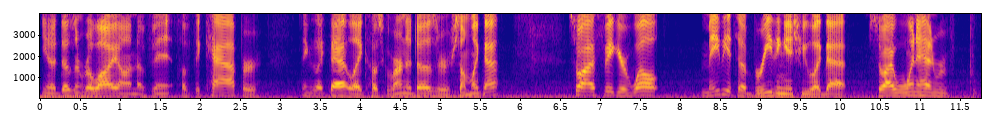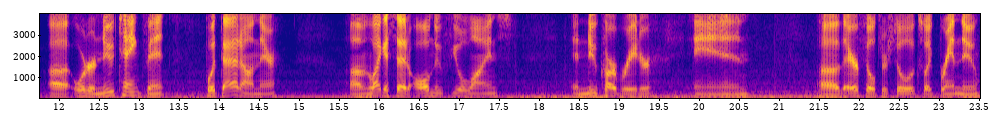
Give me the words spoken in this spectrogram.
you know it doesn't rely on a vent of the cap or things like that, like Husqvarna does or something like that. So I figured, well, maybe it's a breathing issue like that. So I went ahead and uh, ordered a new tank vent, put that on there. Um, like I said, all new fuel lines and new carburetor, and uh, the air filter still looks like brand new.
